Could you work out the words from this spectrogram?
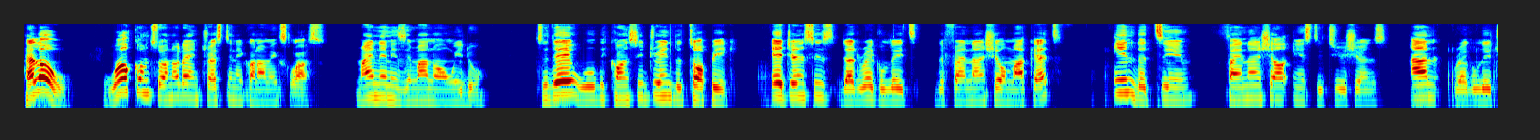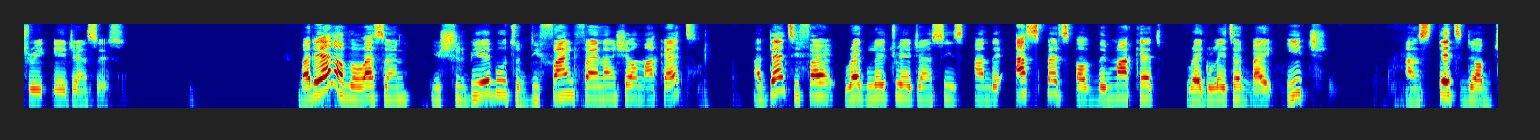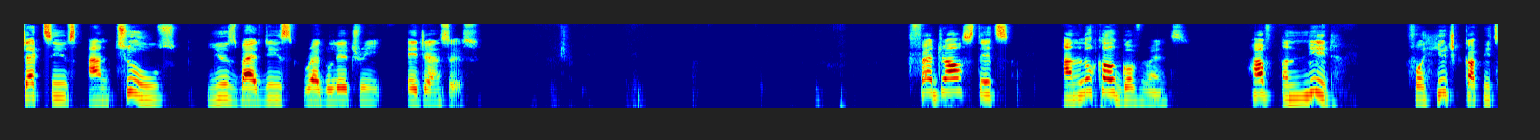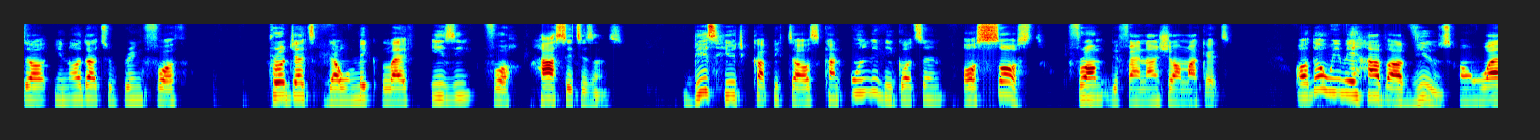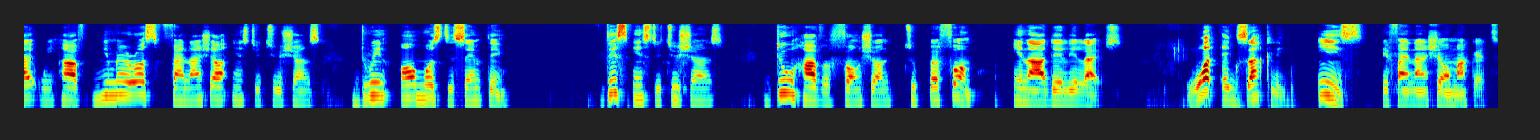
Hello, welcome to another interesting economics class. My name is Emmanuel Wido. Today we'll be considering the topic agencies that regulate the financial market in the theme financial institutions and regulatory agencies. By the end of the lesson, you should be able to define financial market, identify regulatory agencies and the aspects of the market regulated by each, and state the objectives and tools used by these regulatory agencies. Federal, states, and local governments have a need for huge capital in order to bring forth projects that will make life easy for our citizens. These huge capitals can only be gotten or sourced from the financial market. Although we may have our views on why we have numerous financial institutions doing almost the same thing, these institutions do have a function to perform in our daily lives. What exactly is a financial market?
